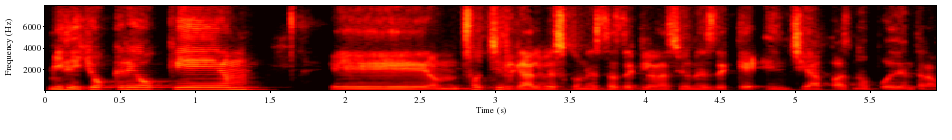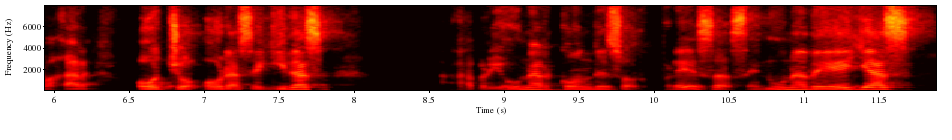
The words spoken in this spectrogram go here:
Mire, yo creo que eh, Xochitl Gálvez con estas declaraciones de que en Chiapas no pueden trabajar ocho horas seguidas, abrió un arcón de sorpresas. En una de ellas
